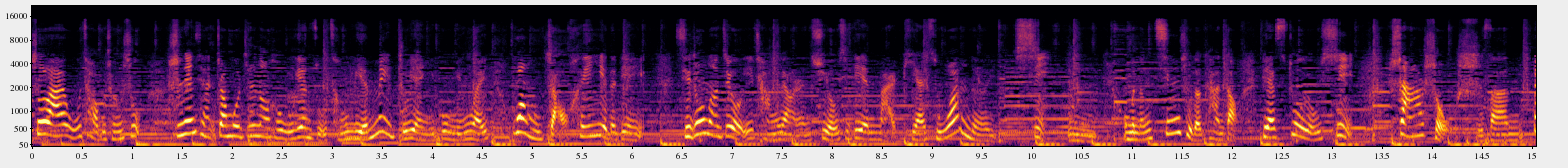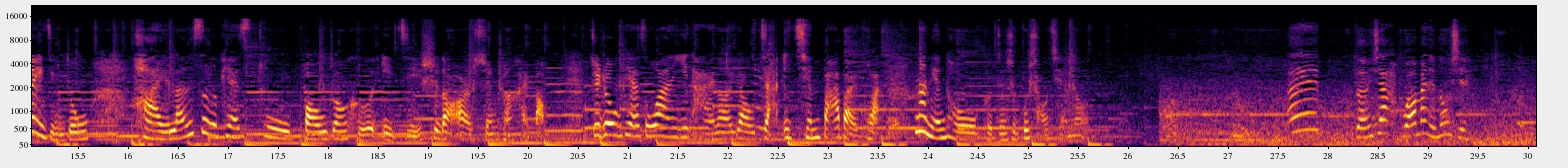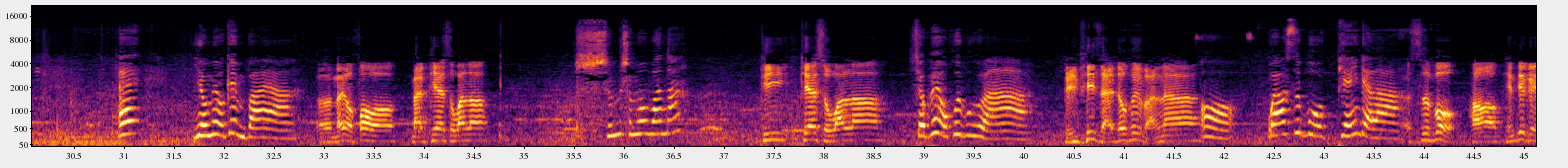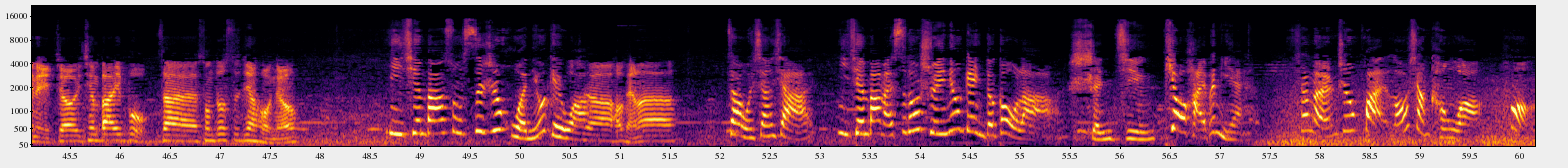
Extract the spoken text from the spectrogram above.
说来无巧不成书，十年前张柏芝呢和吴彦祖曾联袂主演一部名为《旺角黑夜》的电影，其中呢就有一场两人去游戏店买 PS One 的戏。嗯，我们能清楚的看到 PS Two 游戏《杀手十番》背景中海蓝色的 PS Two 包装盒以及《世道二》宣传海报。最终 PS One 一台呢要价一千八百块，那年头可真是不少钱呢。哎，等一下，我要买点东西。哎，有没有 Game Buy 啊？呃，没有 f 哦，买 PS One 了。什么什么玩呢？P PS One 啦。小朋友会不会玩啊？比屁仔都会玩啦。哦，我要四部，便宜点啦。四部，好，便宜给你，就一千八一部，再送多四件火牛。一千八送四只火牛给我？是啊，好便宜啦。在我乡下，一千八买四头水牛给你都够了。神经，跳海吧你！香港人真坏，老想坑我，哼。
